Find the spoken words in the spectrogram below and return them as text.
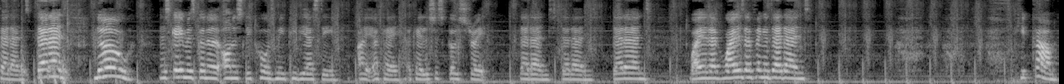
dead end. Dead end! No! This game is gonna honestly cause me PTSD. I, okay, okay, let's just go straight. Dead end, dead end, dead end. Why is, why is everything a dead end? Keep calm.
